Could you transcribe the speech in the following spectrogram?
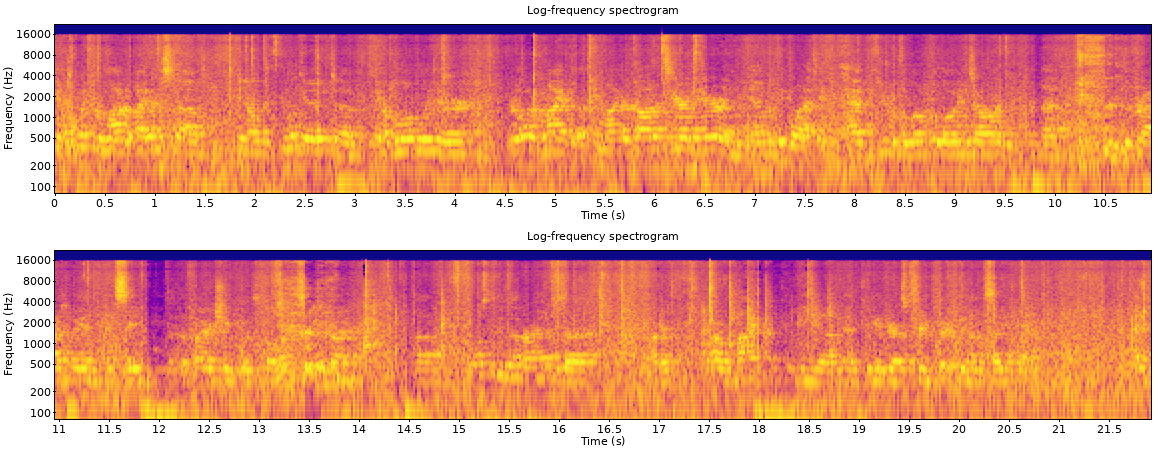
you know, we went through a lot of items. Um, You know, if you look at it, uh, you know, globally, there, there are a lot of minor, a few minor comments here and there, and, and the big one, I think, had to do with the lo- the loading zone and and that, the driveway and and safety, that the fire chief was most concerned about. Um, Most of these other items are, are, minor, can be, um, and can be addressed pretty quickly on the site plan. Thank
